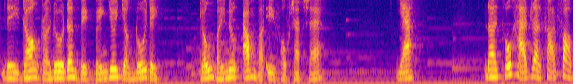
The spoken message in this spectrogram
Đi đón rồi đưa đến biệt viện dưới chân núi đi. Chuẩn bị nước ấm và y phục sạch sẽ. Dạ. Đời thú hạ rời khỏi phòng,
